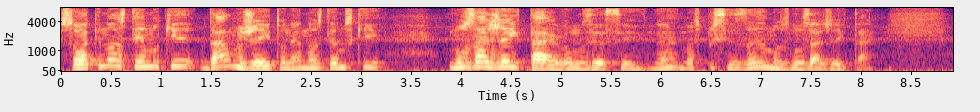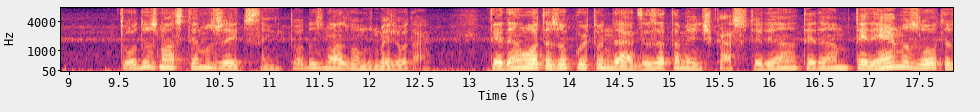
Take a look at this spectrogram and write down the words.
Só que nós temos que dar um jeito, né? Nós temos que nos ajeitar, vamos dizer assim, né? Nós precisamos nos ajeitar. Todos nós temos jeito, sim. Todos nós vamos melhorar. Terão outras oportunidades, exatamente, Cássio. Terão, terão, teremos outras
